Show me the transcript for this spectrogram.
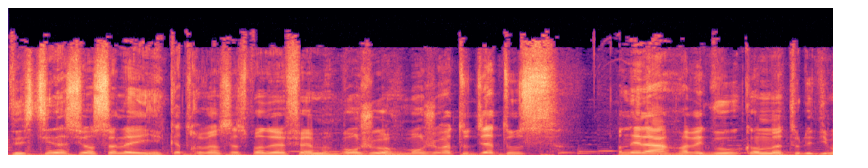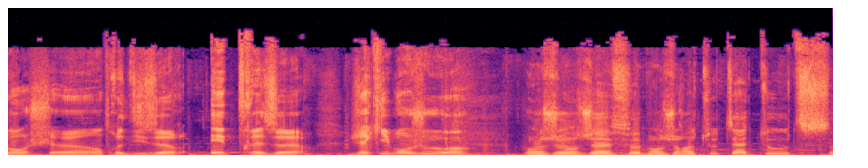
Destination Soleil, 96.2 FM. Bonjour, bonjour à toutes et à tous. On est là avec vous, comme tous les dimanches, euh, entre 10h et 13h. Jackie, bonjour. Bonjour Jeff, bonjour à toutes et à tous.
